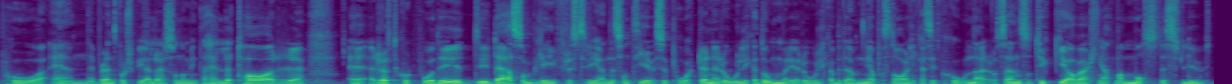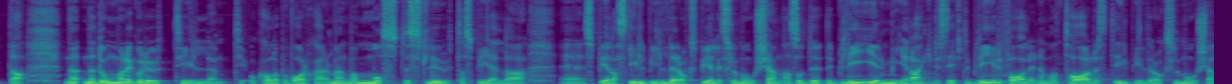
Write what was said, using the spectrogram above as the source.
på en Brentford-spelare som de inte heller tar eh, rött kort på. Det är ju det, är det som blir frustrerande som tv-supporter när olika domare gör olika bedömningar på snarlika situationer. Och sen så tycker jag verkligen att man måste sluta, när, när domare går ut till, till och kollar på VAR-skärmen, man måste sluta spela, eh, spela stillbilder och spela i slow motion. Alltså det, det, blir mer aggressivt, det blir farligare när man tar stillbilder och slow motion.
